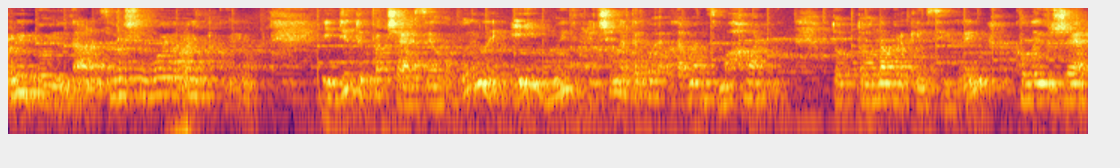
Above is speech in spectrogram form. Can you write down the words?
рибою, да, з грошовою рибкою. І діти по черзі ловили, і ми включили такий елемент змагання. Тобто наприкінці гри, коли вже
